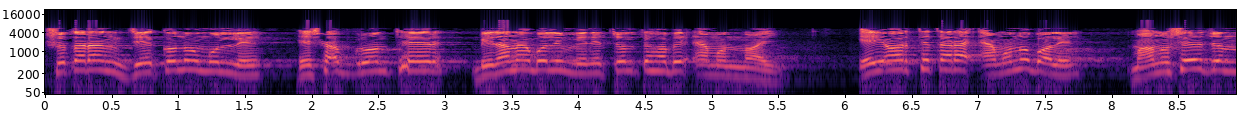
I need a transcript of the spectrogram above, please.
সুতরাং যে কোনো মূল্যে এসব গ্রন্থের বিধানাবলী মেনে চলতে হবে এমন নয়। এই অর্থে তারা এমনও বলে, মানুষের জন্য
